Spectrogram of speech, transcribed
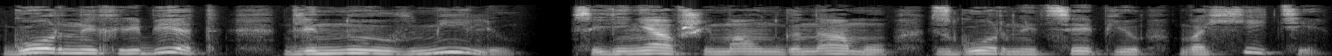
Горный хребет, длинную в милю, соединявший Маунганаму с горной цепью Вахити,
